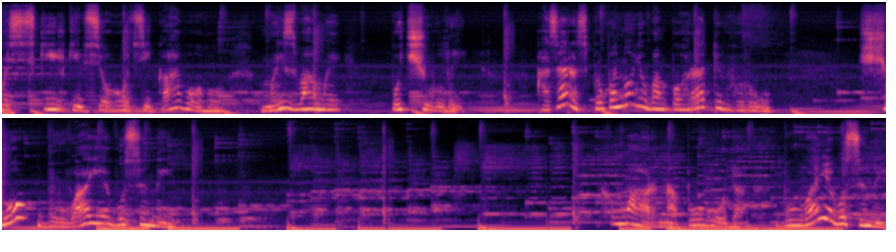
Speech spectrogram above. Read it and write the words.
Ось скільки всього цікавого ми з вами почули. А зараз пропоную вам пограти в гру. Що буває восени? Хмарна погода буває восени?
